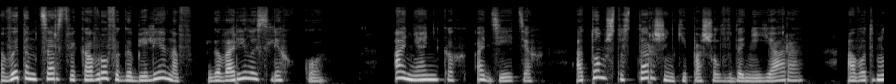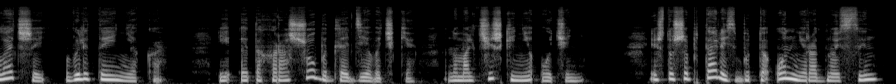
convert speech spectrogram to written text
В этом царстве ковров и гобеленов говорилось легко. О няньках, о детях, о том, что старшенький пошел в Данияра, а вот младший — вылитая Нека. И это хорошо бы для девочки, но мальчишки не очень. И что шептались, будто он не родной сын,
